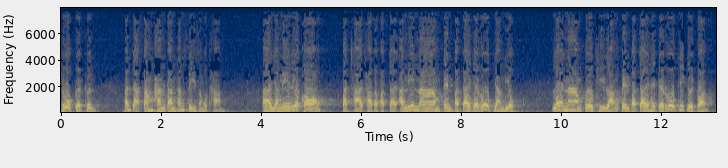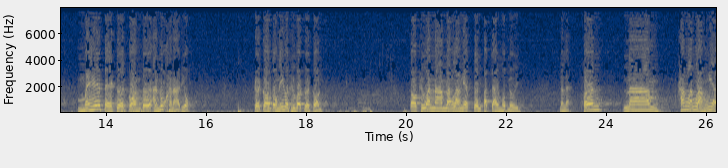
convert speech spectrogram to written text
ชรูปเกิดขึ้น นั้นจะสัมพันธ์กันทั้งสี่สมุทฐานอ่าอย่างนี้เรียกของปัจฉาชาตปัจจัย อันนี้นามเป็นปัจจัยแก่รูปอย่างเดียว และนามเกิดทีหลังเป็นปัจจัยให้แก่รูปที่เกิดก่อน แม้แต่เกิดก่อนโดยอนุขณะเดียว เกิดก่อนตรงนี้ก็ถือว่าเกิดก่อนต่อถือว่านามหลังๆเนี่ยเป็นปัจจัยหมดเลยนั่นแหละ เพราะฉะนั้นนามครั้งหลังๆเนี่ย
